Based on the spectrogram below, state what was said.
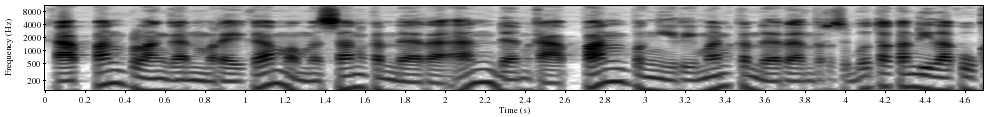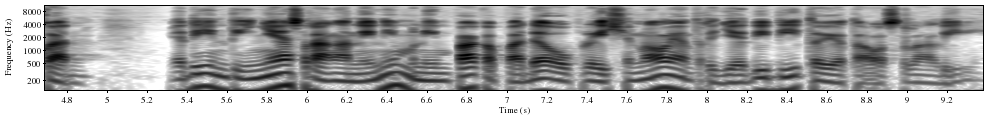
kapan pelanggan mereka memesan kendaraan dan kapan pengiriman kendaraan tersebut akan dilakukan. Jadi intinya serangan ini menimpa kepada operasional yang terjadi di Toyota Australia.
